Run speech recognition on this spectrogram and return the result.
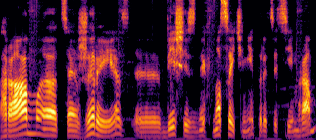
грам е, це жири, е, більшість з них насичені 37 грам.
